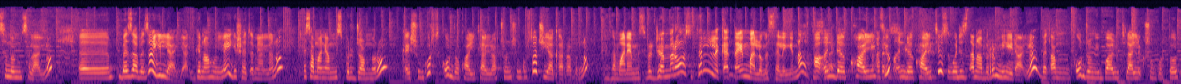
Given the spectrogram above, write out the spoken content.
ስምም ስላለው በዛ በዛ ይለያያል። ግን አሁን ላይ እየሸጥን ያለ ነው ከ85 ብር ጀምሮ ቀይ ሽንኩርት ቆንጆ quality ያላቸውን ሽንኩርቶች እያቀረብን ነው። ከ85 ብር ጀምሮ ስትል ቀጣይም አለው መሰለኝ እና እንደ quality ው እንደ quality ው ወደ 90 ብርም ይሄዳል። በጣም ቆንጆ የሚባሉ ትላልቅ ሽንኩርቶች፣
